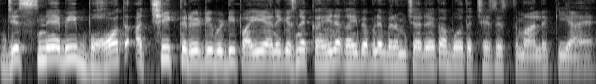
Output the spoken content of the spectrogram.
जिसने भी बहुत अच्छी क्रिएटिविटी पाई है, यानी कि उसने कहीं ना कहीं पे अपने ब्रह्मचर्य का बहुत अच्छे से इस्तेमाल किया है।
